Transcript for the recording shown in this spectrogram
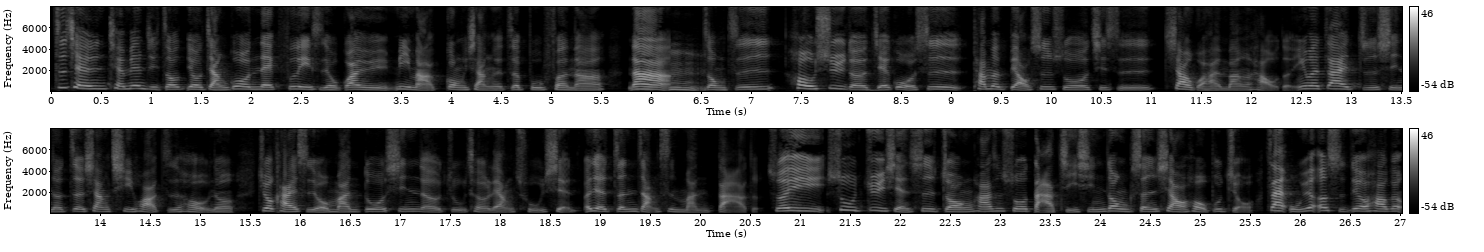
之前前面几周有讲过 Netflix 有关于密码共享的这部分啊。那嗯，总之后续的结果是，他们表示说，其实效果还蛮好的，因为在执行了这项计划之后呢，就开始有蛮多新的注册量出现，而且增长是蛮大的。所以数据显示中，他是说打击行动生效后不久，在五月二十六号跟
